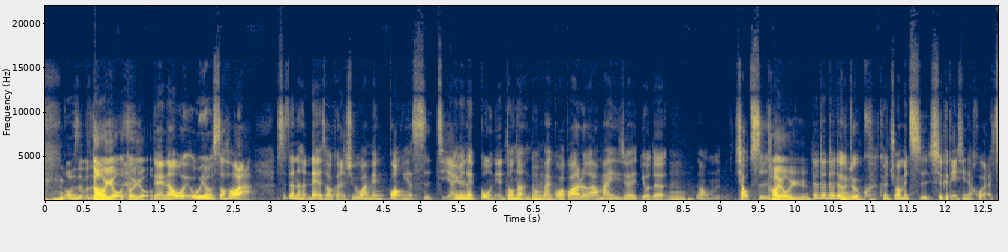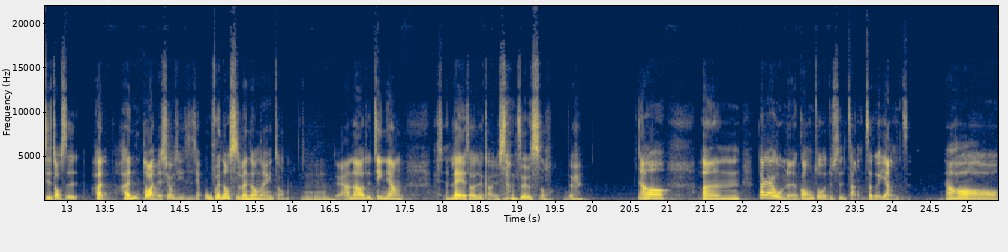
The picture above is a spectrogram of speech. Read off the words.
我是不知道都。有都有。对，然后我我有时候啦，是真的很累的时候，可能去外面逛一下市集啊，因为那过年通常很多卖刮刮乐啊，卖一些有的那种小吃。烤鱿鱼，对对对对，我就可能去外面吃吃个点心再回来，其实都是很很短的休息时间，五分钟十分钟那一种。嗯嗯对啊，然后就尽量累的时候就赶紧上厕所。对，然后嗯，大概我们的工作就是长这个样子。然后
